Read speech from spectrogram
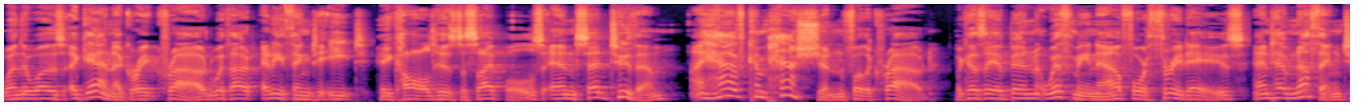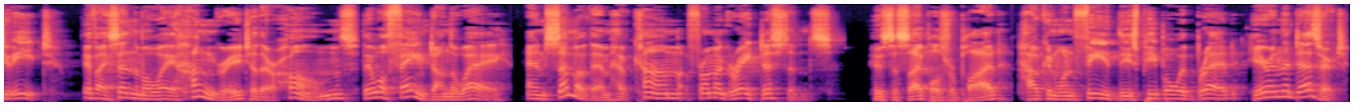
when there was again a great crowd without anything to eat, he called his disciples and said to them, I have compassion for the crowd, because they have been with me now for three days and have nothing to eat. If I send them away hungry to their homes, they will faint on the way, and some of them have come from a great distance. His disciples replied, How can one feed these people with bread here in the desert?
